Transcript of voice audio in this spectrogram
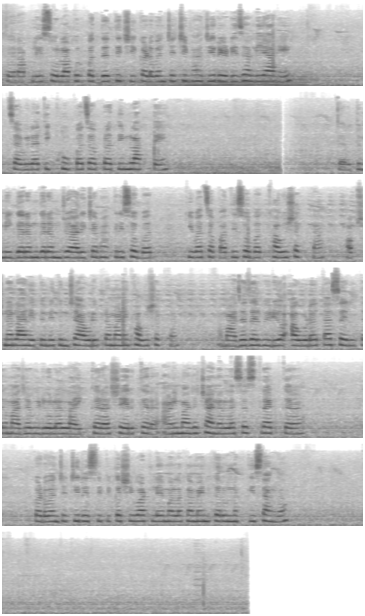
तर आपली सोलापूर पद्धतीची कडवंच्याची भाजी रेडी झाली आहे. चवीला ती खूपच अप्रतिम लागते. तर तुम्ही गरम गरम ज्वारीच्या भाकरीसोबत किंवा चपातीसोबत खाऊ शकता. ऑप्शनल आहे तुम्ही तुमच्या आवडीप्रमाणे खाऊ शकता. माझा जर व्हिडिओ आवडत असेल तर माझ्या व्हिडिओला लाईक करा शेअर करा आणि माझ्या चॅनलला सबस्क्राईब करा. कडवंच्याची रेसिपी कशी वाटली मला कमेंट करून नक्की सांगा.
